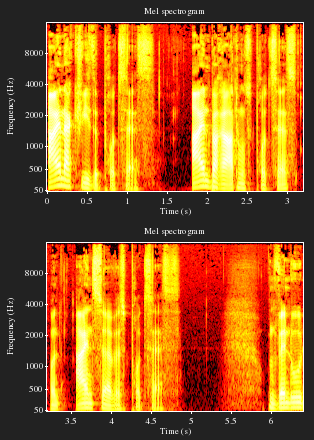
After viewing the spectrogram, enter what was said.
ein Akquiseprozess, ein Beratungsprozess und ein Serviceprozess. Und wenn du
